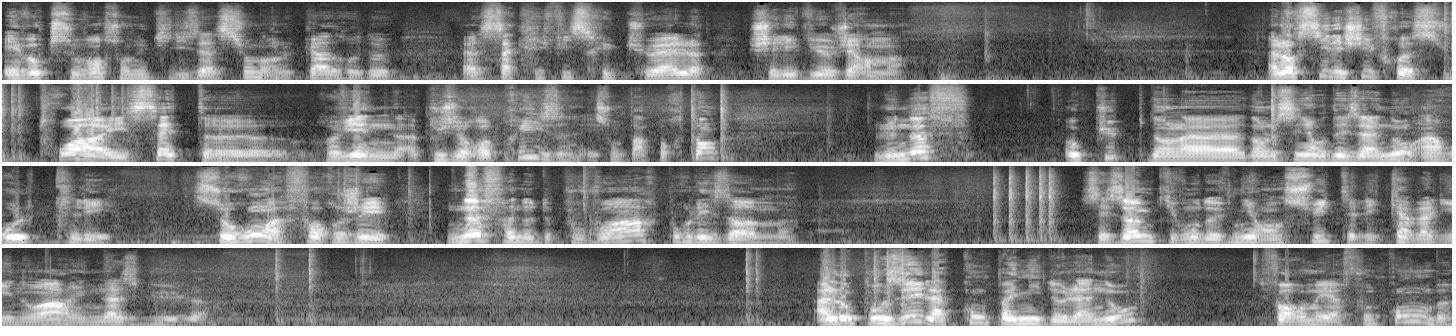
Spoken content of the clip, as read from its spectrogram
évoquent souvent son utilisation dans le cadre de euh, sacrifices rituels chez les vieux germains. Alors si les chiffres 3 et 7 euh, reviennent à plusieurs reprises et sont importants, le 9 occupe dans, le Seigneur des Anneaux un rôle clé. Seront à forger 9 anneaux de pouvoir pour les hommes. Ces hommes qui vont devenir ensuite les cavaliers noirs, les Nazgûl. À l'opposé, la compagnie de l'anneau, formée à Foncombe,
